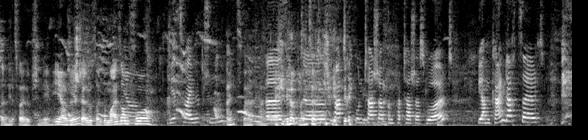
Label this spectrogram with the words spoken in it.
Dann die zwei hübschen neben Ja, wir stellen uns dann gemeinsam vor. Wir zwei Hübschen Eins, zwei, drei. äh, sind äh, Patrick und Tascha von Pataschas World. Wir haben kein Dachzelt.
